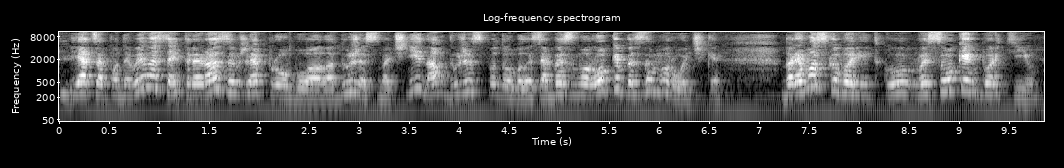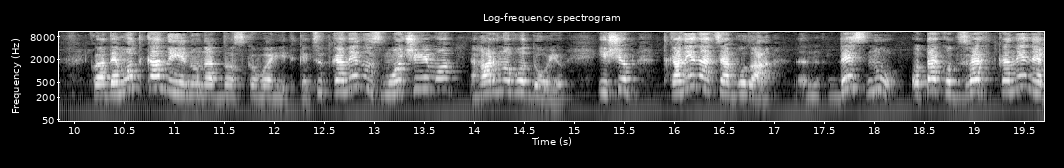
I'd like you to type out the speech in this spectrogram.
Я це подивилася і три рази вже пробувала. Дуже смачні, нам дуже сподобалося. Без мороки, без заморочки. Беремо сковорідку високих бортів, кладемо тканину на дно сковорідки. Цю тканину змочуємо гарно водою. І щоб тканина ця була десь, ну, отак от зверх тканини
